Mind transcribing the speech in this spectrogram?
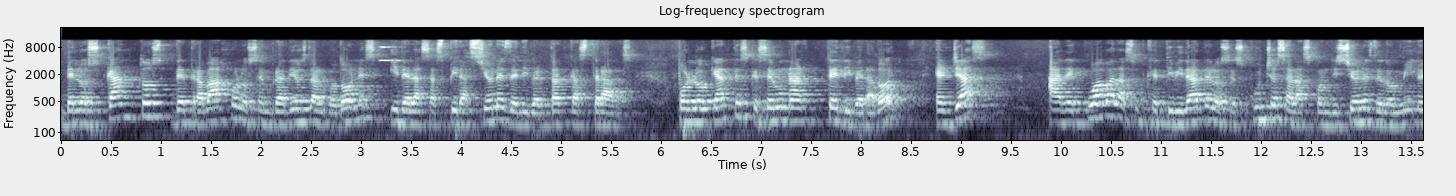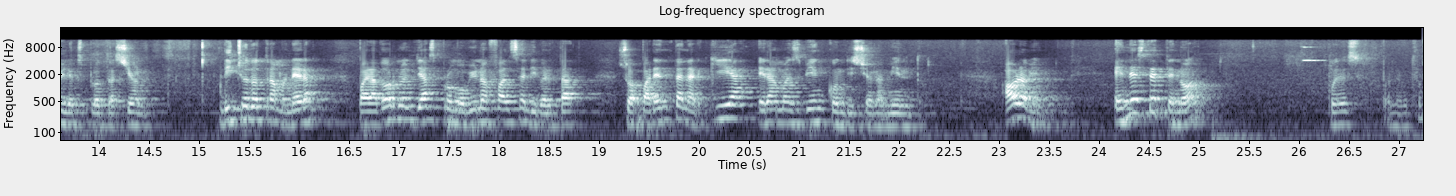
de los cantos de trabajo, los sembradíos de algodones y de las aspiraciones de libertad castradas. Por lo que antes que ser un arte liberador, el jazz adecuaba la subjetividad de los escuchas a las condiciones de dominio y explotación. Dicho de otra manera, para Adorno el jazz promovió una falsa libertad. Su aparente anarquía era más bien condicionamiento. Ahora bien, en este tenor, ¿puedes poner otro?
